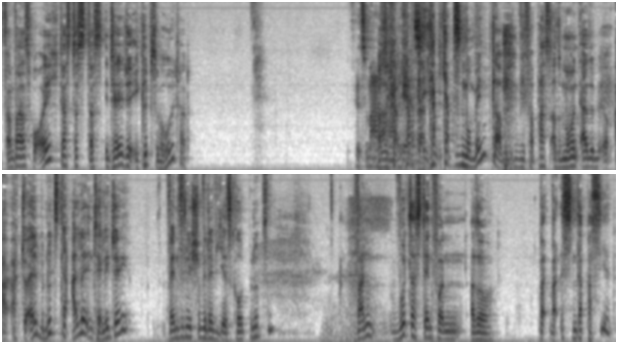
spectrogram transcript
wann war das bei euch, dass das, das IntelliJ Eclipse überholt hat? Willst du mal Also ich habe ich hab, ich hab, ich hab diesen Moment, glaube ich, irgendwie verpasst. Also, Moment, also äh, aktuell benutzen ja alle IntelliJ, wenn sie nicht schon wieder VS Code benutzen. Wann wurde das denn von, also, was, was ist denn da passiert?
